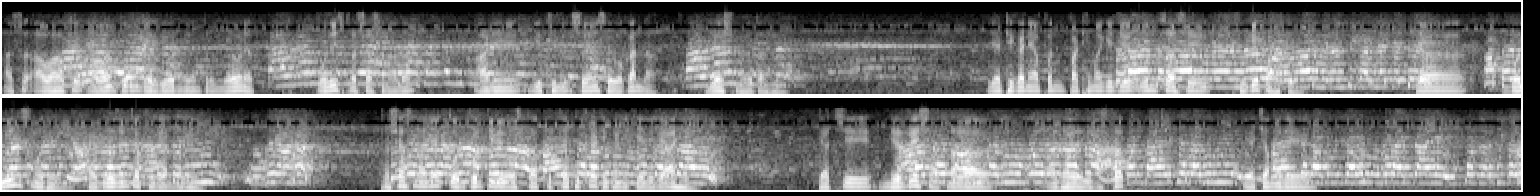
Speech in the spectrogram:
असं आवाहक आवाहन करून गर्दीवर नियंत्रण मिळवण्यात पोलीस प्रशासनाला आणि येथील स्वयंसेवकांना यश मिळत आहे. या ठिकाणी आपण पाठीमागे जे उंच असे फुगे पाहतो त्या बलून्समध्ये हायड्रोजनच्या फुग्यांमध्ये प्रशासनाने कोणकोणती व्यवस्था कुठल्या कुठल्या ठिकाणी केलेली आहे त्याचे निर्देश आपल्याला आढळलेले दिसतात. याच्यामध्ये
